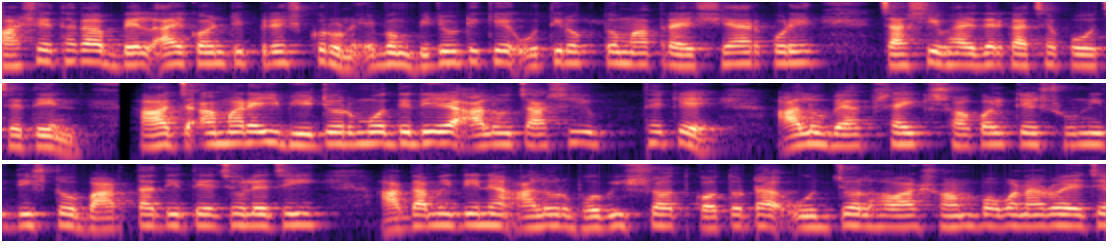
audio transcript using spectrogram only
পাশে থাকা বেল আইকনটি প্রেস করুন এবং ভিডিওটিকে অতিরিক্ত মাত্রায় শেয়ার করে চাষি ভাইদের কাছে পৌঁছে দিন। আজ আমার এই ভিডিওর মধ্যে দিয়ে আলু চাষি থেকে আলু ব্যবসায়িক সকলকে সুনির্দিষ্ট বার্তা দিতে চলেছি। আগামী দিনে আলুর ভবিষ্যৎ কতটা উজ্জ্বল হওয়ার সম্ভাবনা রয়েছে,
